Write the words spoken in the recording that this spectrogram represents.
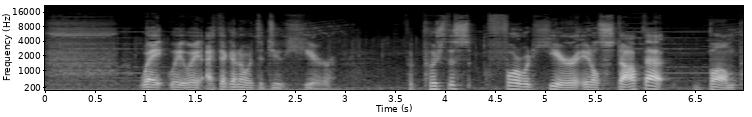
Wait, wait, wait. I think I know what to do here. If I push this forward here, it'll stop that bump.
